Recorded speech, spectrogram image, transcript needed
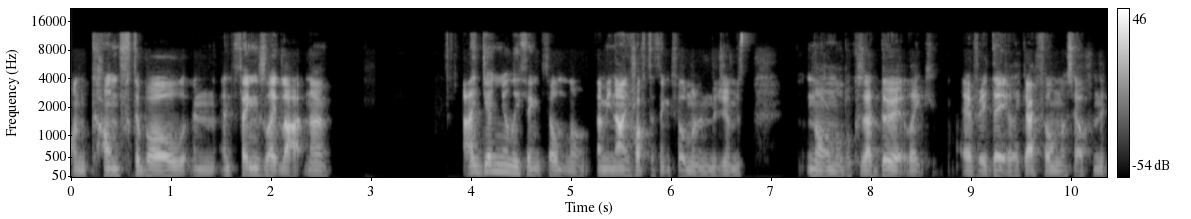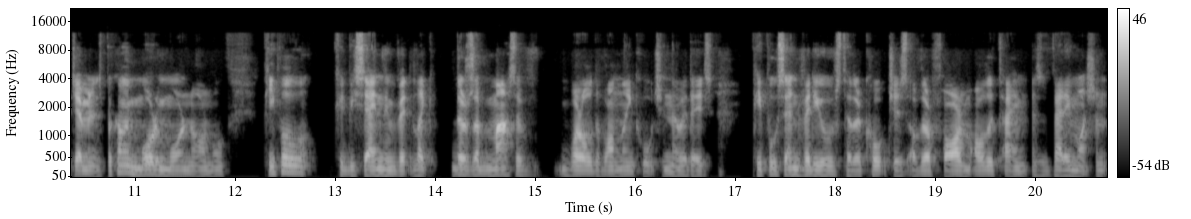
uncomfortable and and things like that. Now, I genuinely think film. No, I mean, I have to think filming in the gym is normal because I do it like every day. Like I film myself in the gym, and it's becoming more and more normal. People could be sending like there's a massive world of online coaching nowadays. People send videos to their coaches of their form all the time. Is very much an,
